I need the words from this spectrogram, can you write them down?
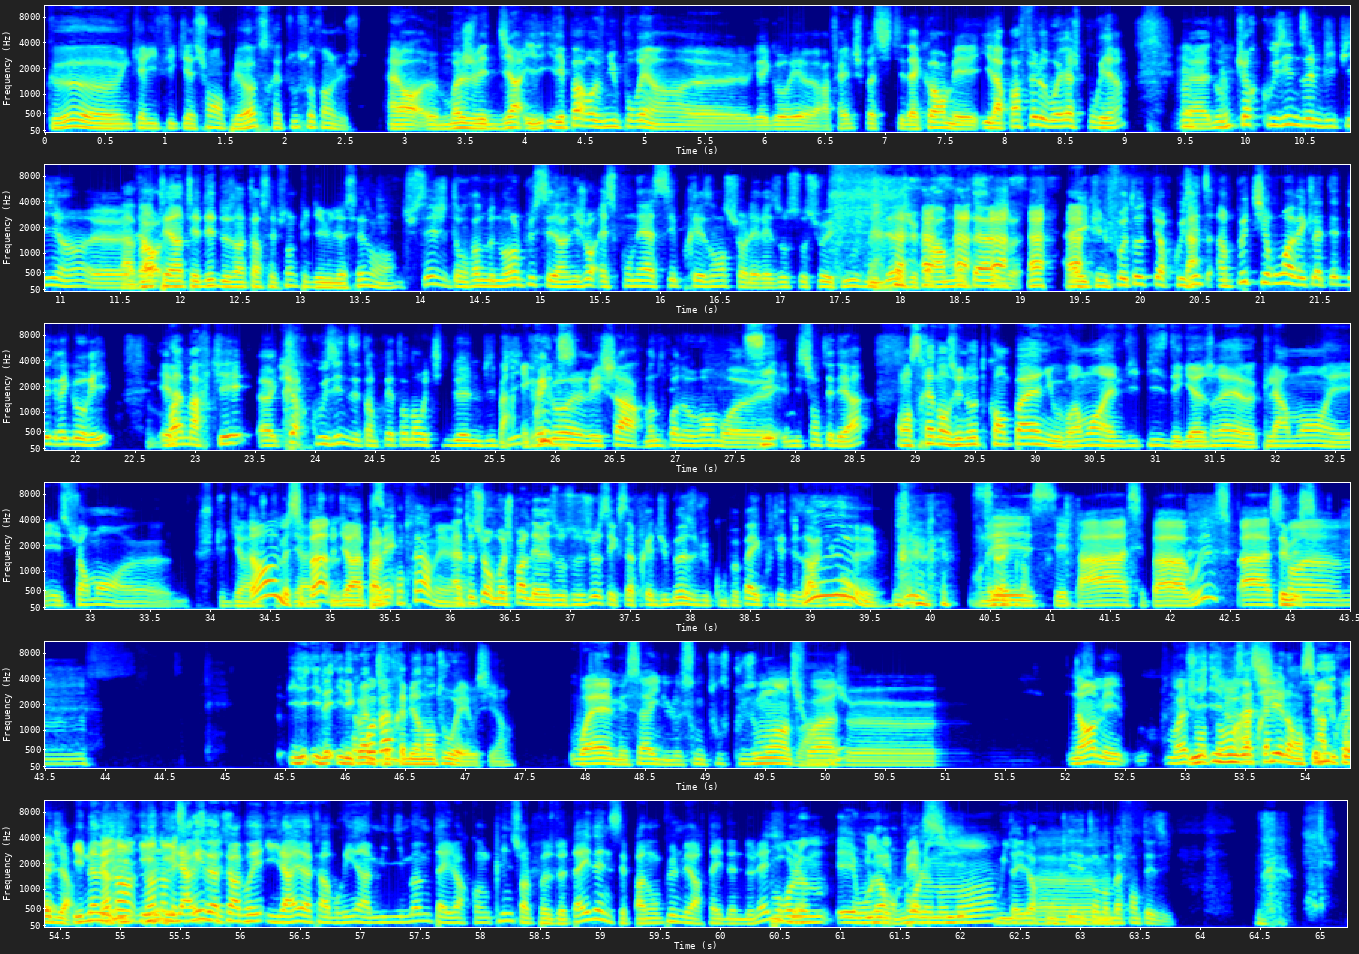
que euh, qualification en playoff serait tout sauf injuste. Alors, euh, moi, je vais te dire, il, il est pas revenu pour rien, hein, euh, Grégory euh, Raphaël. Je sais pas si tu es d'accord, mais il a pas fait le voyage pour rien. Euh, donc, Kirk Cousins MVP. Hein, euh, À alors, 21 TD, deux interceptions depuis le début de la saison. hein. tu sais, j'étais en train de me demander en plus ces derniers jours, est-ce qu'on est assez présent sur les réseaux sociaux et tout? Je me disais, je vais faire un montage avec une photo de Kirk Cousins, un petit rond avec la tête de Grégory, et là marqué euh, Kirk Cousins est un prétendant au titre de MVP. Bah, écoute, Grégory Richard, 23 novembre, euh, si- émission TDA. On serait dans une autre campagne où vraiment un MVP se dégagerait euh, clairement et, et sûrement. euh, je te dirais. Non, te mais c'est pas- Je te dirais pas Mais le contraire, mais. euh, Attention, moi je parle des réseaux sociaux, c'est que ça ferait du buzz vu qu'on peut pas écouter oui, arguments. oui, oui. On est c'est pas c'est pas oui c'est pas c'est C'est- pas, euh, Il, il est, il est quand même très très bien entouré aussi. Hein. Ouais, mais ça, ils le sont tous plus ou moins, tu Ouais. vois. Je. Non, mais moi, Il, j'entends. il nous a après- scié là, on sait plus quoi dire. Il, non, mais Non, non, il, non, non, il mais c'est arrive ça, à faire briller, il arrive à faire briller un minimum Tyler Conklin sur le poste de tight end. C'est pas non plus le meilleur tight end de la ligue. Pour le, Et on oui, leur pour le moment, Tyler Conklin euh, étant dans ma fantaisie.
